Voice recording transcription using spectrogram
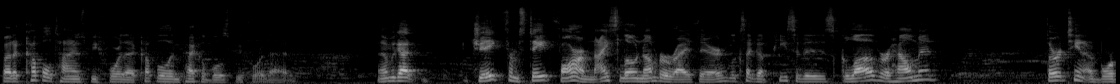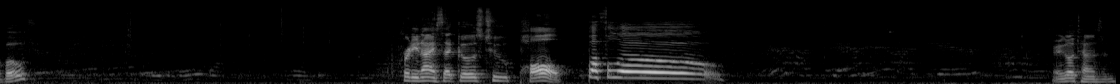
but a couple times before that. A couple impeccables before that. And we got Jake from State Farm. Nice low number right there. Looks like a piece of his glove or helmet. 13 uh, or both. Pretty nice. That goes to Paul. Buffalo! There you go, Townsend.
